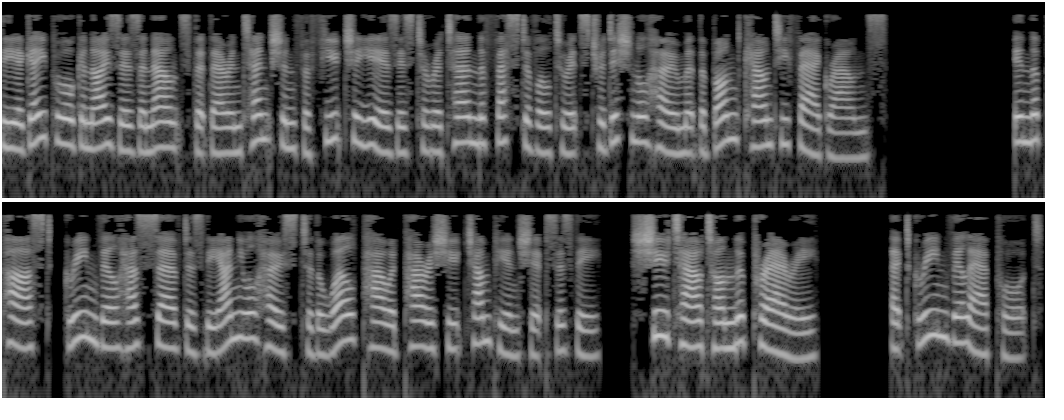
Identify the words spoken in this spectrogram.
The Agape organizers announced that their intention for future years is to return the festival to its traditional home at the Bond County Fairgrounds. In the past, Greenville has served as the annual host to the World Powered Parachute Championships as the Shootout on the Prairie at Greenville Airport.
